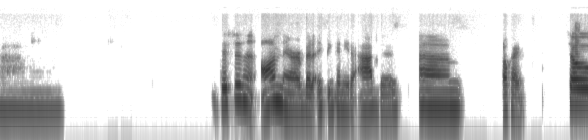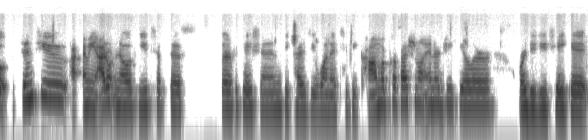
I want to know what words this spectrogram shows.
um, this isn't on there, but I think I need to add this. Um, okay, so since you, I mean, I don't know if you took this certification because you wanted to become a professional energy healer or did you take it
